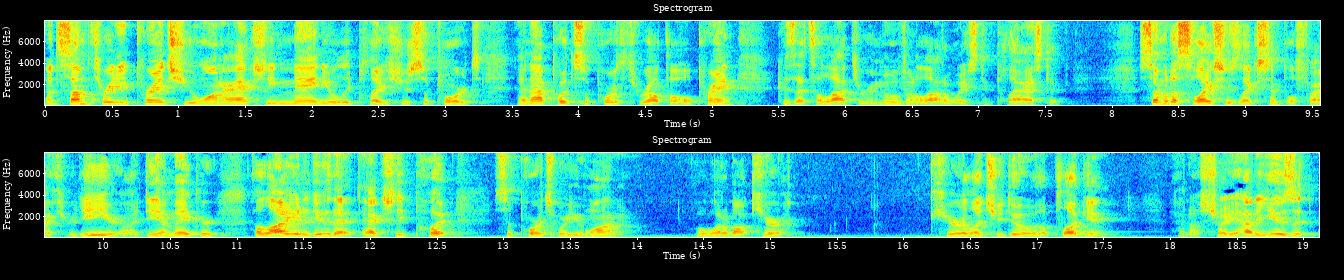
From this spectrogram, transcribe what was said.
On some 3D prints, you want to actually manually place your supports and not put supports throughout the whole print because that's a lot to remove and a lot of wasted plastic. Some of the slicers like Simplify 3D or Idea Maker allow you to do that, to actually put supports where you want it. Well, what about Cura? Cura lets you do it with a plugin, and I'll show you how to use it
